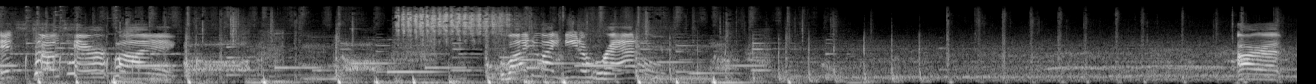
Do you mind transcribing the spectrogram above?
It's so terrifying. Why do I need a rattle? Alright.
